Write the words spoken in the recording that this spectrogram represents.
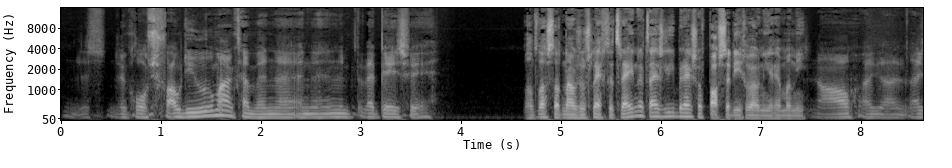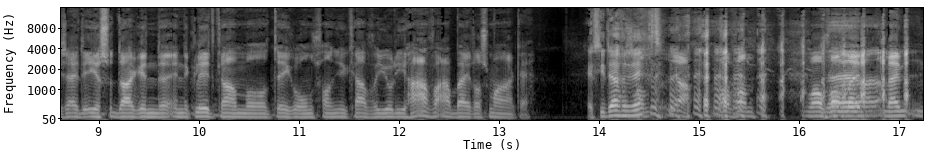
dat is de grootste fout die we gemaakt hebben bij PSV. Want was dat nou zo'n slechte trainer, Thijs Liebrechts, of paste die gewoon hier helemaal niet? Nou, hij, zei de eerste dag in de, in de kleedkamer tegen ons van... je ga van jullie havenarbeiders maken. Heeft hij dat gezegd? Want, ja, waarvan, waarvan Nee, mijn, mijn,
